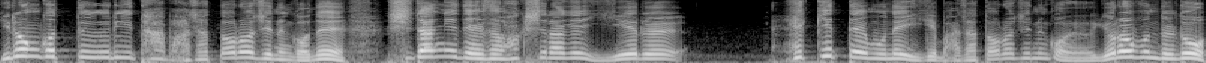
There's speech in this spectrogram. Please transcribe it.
이런 것들이 다 맞아 떨어지는 거는 시장에 대해서 확실하게 이해를 했기 때문에 이게 맞아 떨어지는 거예요. 여러분들도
